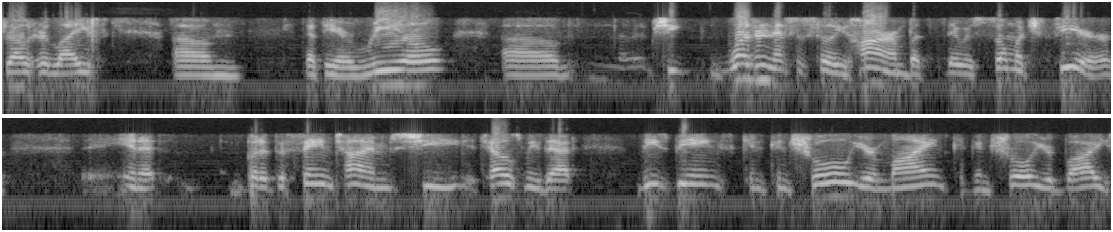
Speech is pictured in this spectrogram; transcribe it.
throughout her life, um, that they are real. Um, she wasn't necessarily harmed, but there was so much fear in it. But at the same time, she tells me that these beings can control your mind, can control your body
